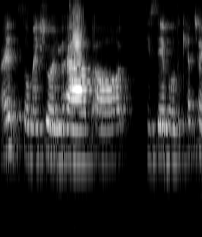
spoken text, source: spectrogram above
right? So make sure you have uh, disabled capture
